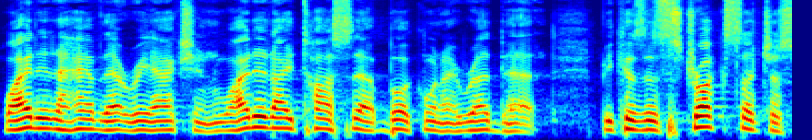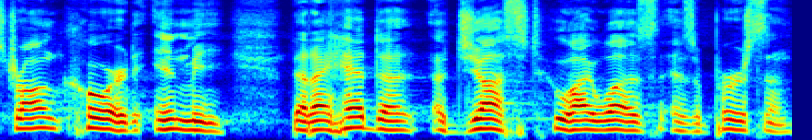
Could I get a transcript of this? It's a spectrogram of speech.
why did I have that reaction? Why did I toss that book when I read that? Because it struck such a strong chord in me that I had to adjust who I was as a person.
